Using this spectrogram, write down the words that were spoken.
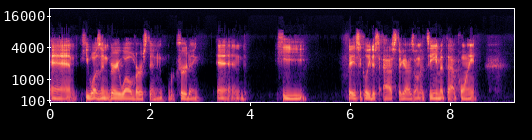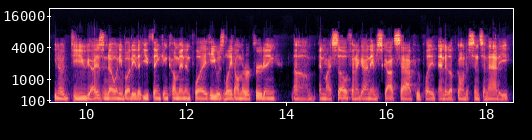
And he wasn't very well versed in recruiting and he basically just asked the guys on the team at that point, you know, do you guys know anybody that you think can come in and play? He was late on the recruiting, um, and myself and a guy named Scott Sapp who played ended up going to Cincinnati.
